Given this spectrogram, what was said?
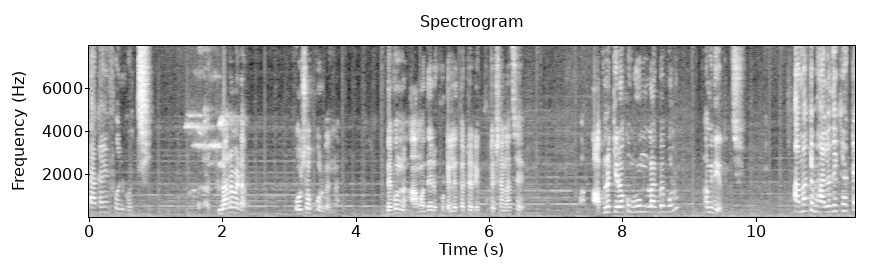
তাকে আমি ফোন করছি। না না ম্যাডাম ওইসব করবেন না। দেখুন আমাদের হোটেলে তো একটা রেপুটেশন আছে। আপনার কীরকম রুম লাগবে বলুন? আমি দিয়ে দিচ্ছি। আমাকে ভালো দেখে একটা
